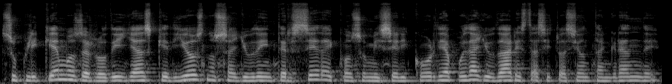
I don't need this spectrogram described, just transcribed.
supliquemos de rodillas que Dios nos ayude, interceda y con su misericordia pueda ayudar esta situación tan grande.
